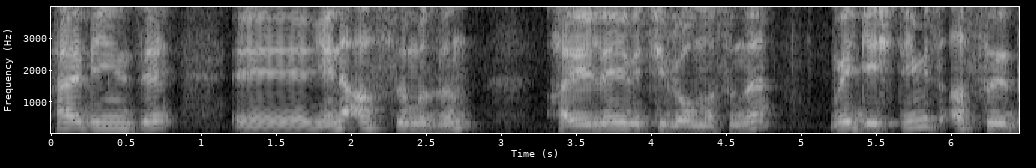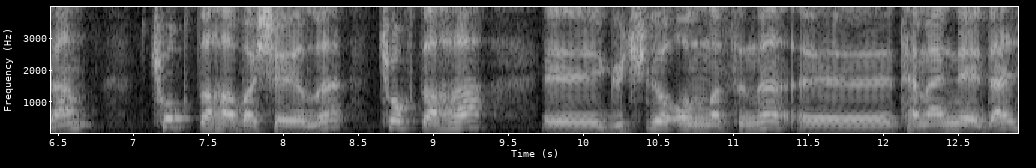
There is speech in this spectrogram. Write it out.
Her birinize e, yeni asrımızın hayırlıya vesile olmasını ve geçtiğimiz asırdan çok daha başarılı, çok daha e, güçlü olmasını e, temenni eder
